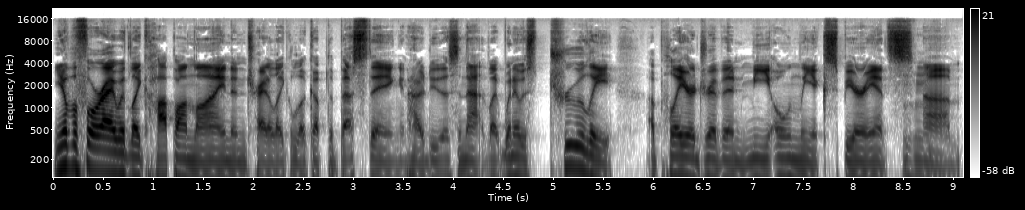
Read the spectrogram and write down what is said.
You know, before I would like hop online and try to like look up the best thing and how to do this and that. Like when it was truly a player driven, me only experience. Um,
